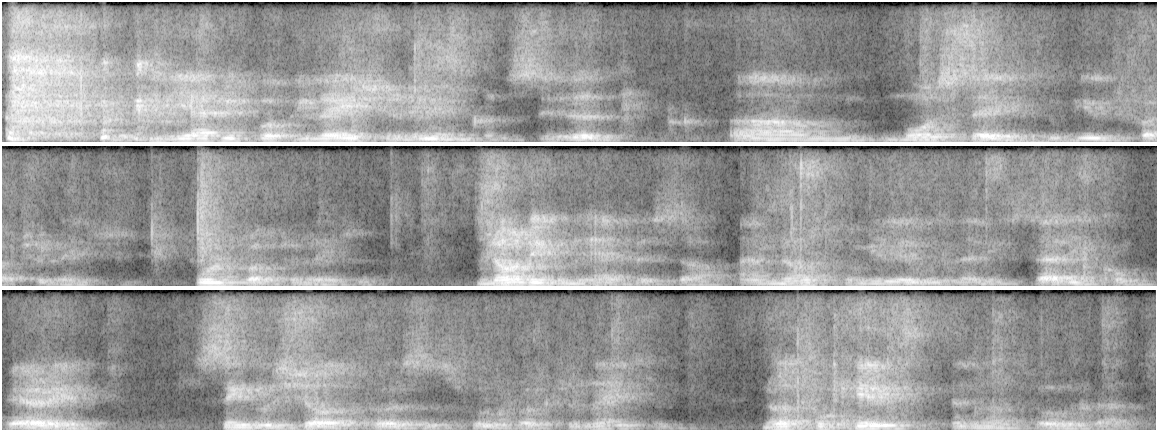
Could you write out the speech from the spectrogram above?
The pediatric population is considered um, more safe to give fractionation, full fractionation, not even FSR. I'm not familiar with any study comparing single shot versus full fractionation, not for kids and not for adults.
